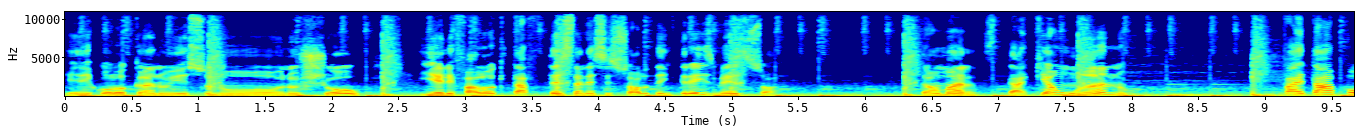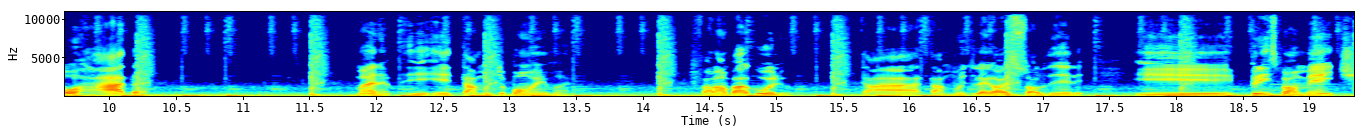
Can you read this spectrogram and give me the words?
ele colocando isso no, no show. E ele falou que tá testando esse solo tem três meses só. Então, mano, daqui a um ano vai estar tá uma porrada. Mano, e, e tá muito bom, hein, mano. Vou falar um bagulho. Tá, tá muito legal esse solo dele. E principalmente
